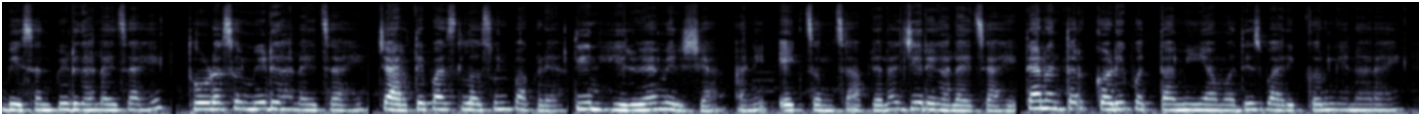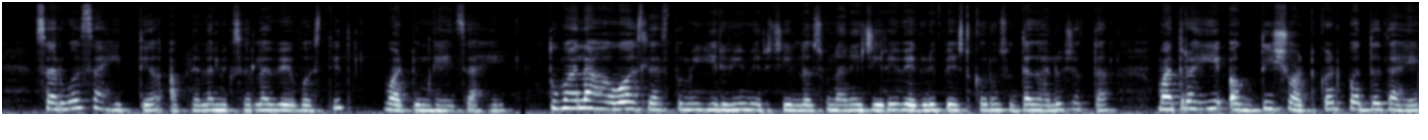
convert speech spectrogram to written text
बेसन पीठ घालायचं आहे. थोडंसं मीठ घालायचं आहे. चार ते पाच लसूण पाकड्या तीन हिरव्या मिरच्या आणि एक चमचा आपल्याला जिरे घालायचं आहे. त्यानंतर कढीपत्ता मी यामध्येच बारीक करून घेणार आहे. सर्व साहित्य आपल्याला मिक्सरला व्यवस्थित वाटून घ्यायचं आहे. तुम्हाला हवं असल्यास तुम्ही हिरवी मिरची लसूण आणि जिरे वेगळी पेस्ट करून सुद्धा घालू शकता. मात्र ही अगदी शॉर्टकट पद्धत आहे.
